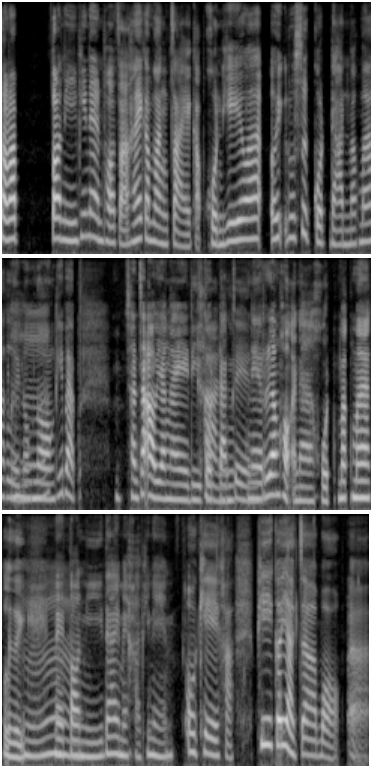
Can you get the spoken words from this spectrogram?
สำหรับตอนนี้พี่แนนพอจะให้กำลังใจกับคนที่ว่า เอ้ยรู้สึกกดดันมากๆเลยอือฮึน้องๆที่แบบ ฉันจะเอายังไงดีค่ะกดดันน้องเจนในเรื่องของอนาคตมาก ๆ เลยอืมในตอนนี้ได้ไหมคะพี่แนน โอเคค่ะ พี่ก็อยากจะบอกอา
